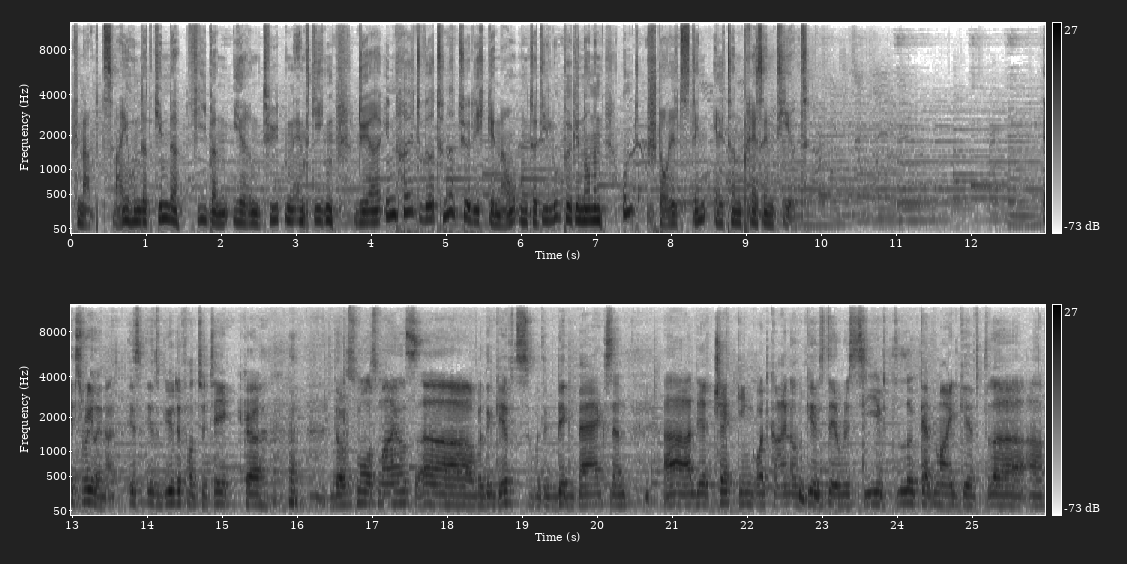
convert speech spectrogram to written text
Knapp 200 Kinder fiebern ihren Tüten entgegen. Der Inhalt wird natürlich genau unter die Lupe genommen und stolz den Eltern präsentiert. it's really nice. It's, it's beautiful to take uh, those small smiles uh, with the gifts, with the big bags, and uh, they're checking what kind of gifts they received. Look at my gift. Uh, uh,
